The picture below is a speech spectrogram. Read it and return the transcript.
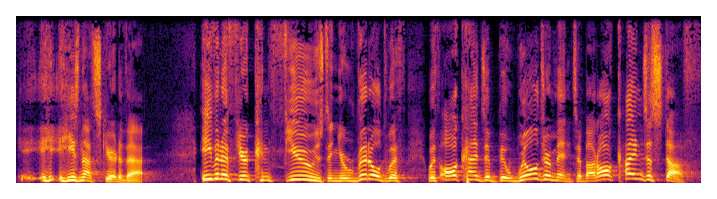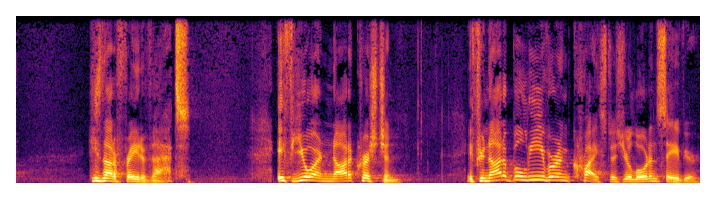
he's not scared of that. Even if you're confused and you're riddled with, with all kinds of bewilderment about all kinds of stuff, he's not afraid of that. If you are not a Christian, if you're not a believer in Christ as your Lord and Savior,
